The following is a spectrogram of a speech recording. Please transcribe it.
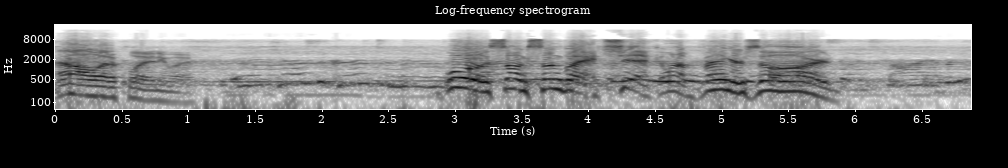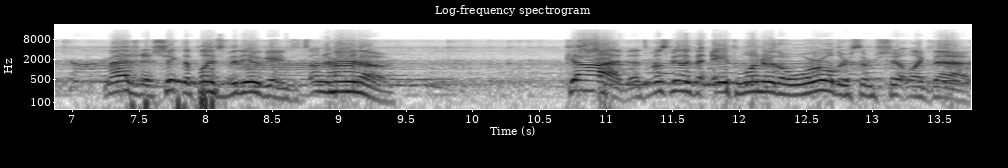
Ah, I'll let it play anyway. Whoa, this song sung by a chick! I want to bang her so hard! Imagine a chick that plays video games. It's unheard of. God, supposed to be like the eighth wonder of the world or some shit like that.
